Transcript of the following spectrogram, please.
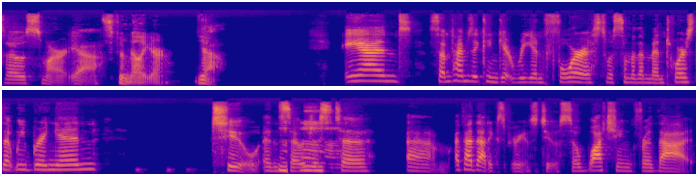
So smart. Yeah. It's familiar. Yeah. And sometimes it can get reinforced with some of the mentors that we bring in too. And so mm-hmm. just to, um, I've had that experience too. So watching for that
